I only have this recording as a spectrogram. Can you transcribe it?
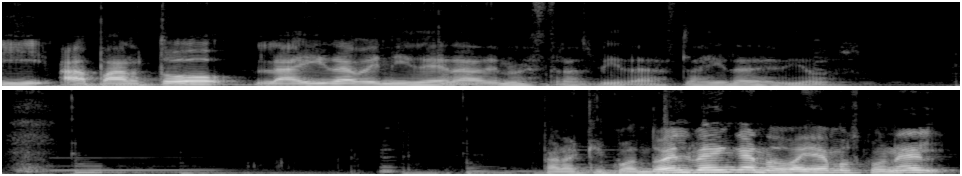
y apartó la ira venidera de nuestras vidas, la ira de Dios. Para que cuando Él venga nos vayamos con Él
